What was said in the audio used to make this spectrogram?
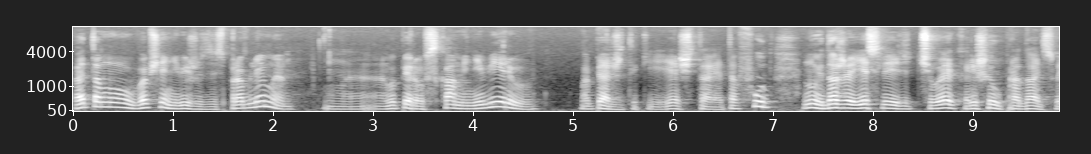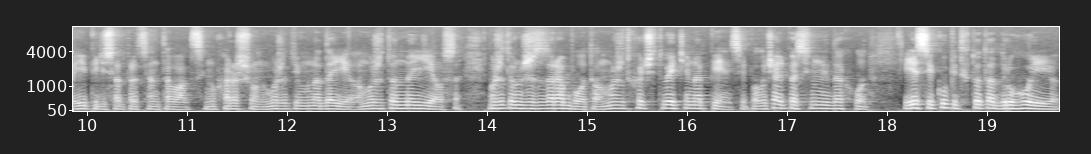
Поэтому вообще не вижу здесь проблемы. Э, во-первых, в скамы не верю, Опять же таки, я считаю, это фуд. Ну и даже если человек решил продать свои 50% акций, ну хорошо, ну, может ему надоело, может он наелся, может он уже заработал, может хочет выйти на пенсию, получать пассивный доход. Если купит кто-то другой ее,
